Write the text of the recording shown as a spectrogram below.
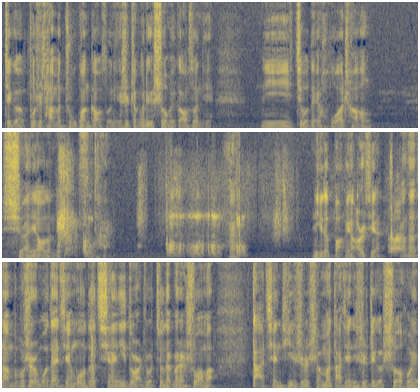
这个不是他们主观告诉你，是整个这个社会告诉你，你就得活成炫耀的那种姿态。嗯嗯嗯，哎。你的榜样，而且刚才咱们不是我在节目的前一段就就在边说吗？大前提是什么？大前提是这个社会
